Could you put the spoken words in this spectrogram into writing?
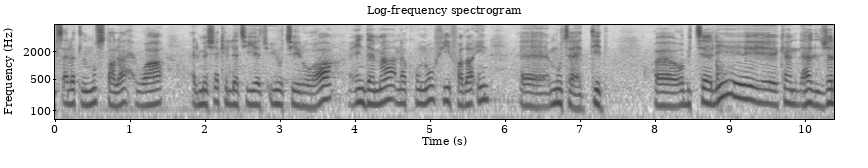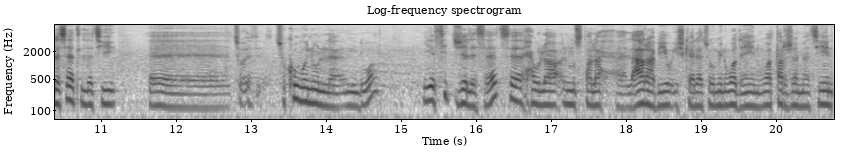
مسألة المصطلح والمشاكل التي يثيرها عندما نكون في فضاء متعدد. آه، وبالتالي كان هذه الجلسات التي آه، تكون الندوة هي ست جلسات حول المصطلح العربي وإشكالاته من وضع وترجمة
